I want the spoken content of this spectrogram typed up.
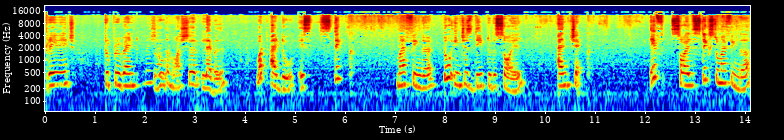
drainage to prevent measure the moisture level. What I do is stick my finger 2 inches deep to the soil and check. If soil sticks to my finger,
